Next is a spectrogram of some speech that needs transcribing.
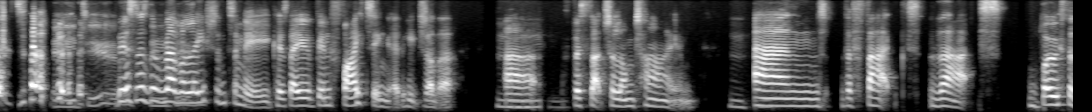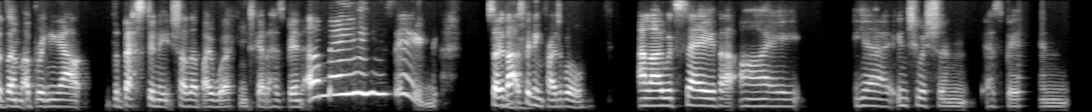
my goodness. They do. this is a do. revelation to me because they have been fighting at each other uh, Mm, for such a long time. mhm. And the fact that both of them are bringing out the best in each other by working together has been amazing. So that's been incredible. And I would say that I, yeah, intuition has been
